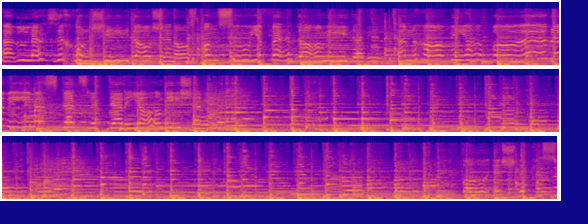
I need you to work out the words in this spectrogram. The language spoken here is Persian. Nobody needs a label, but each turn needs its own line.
هر لحظه خورشید آشناست آن سوی فردا میدویم تنها بیا با رویم از قطر دریا می‌شویم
